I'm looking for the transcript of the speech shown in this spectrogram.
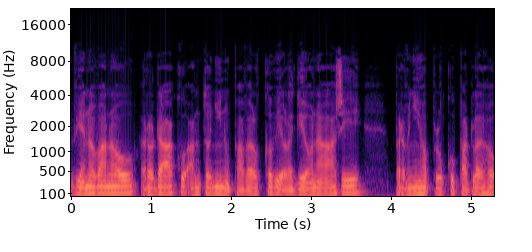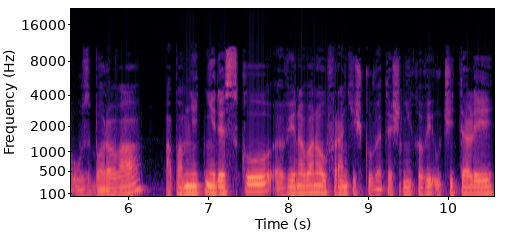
věnovanou rodáku Antonínu Pavelkovi legionáři prvního pluku padlého u Zborova a pamětní desku věnovanou Františku Vetešníkovi, učiteli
